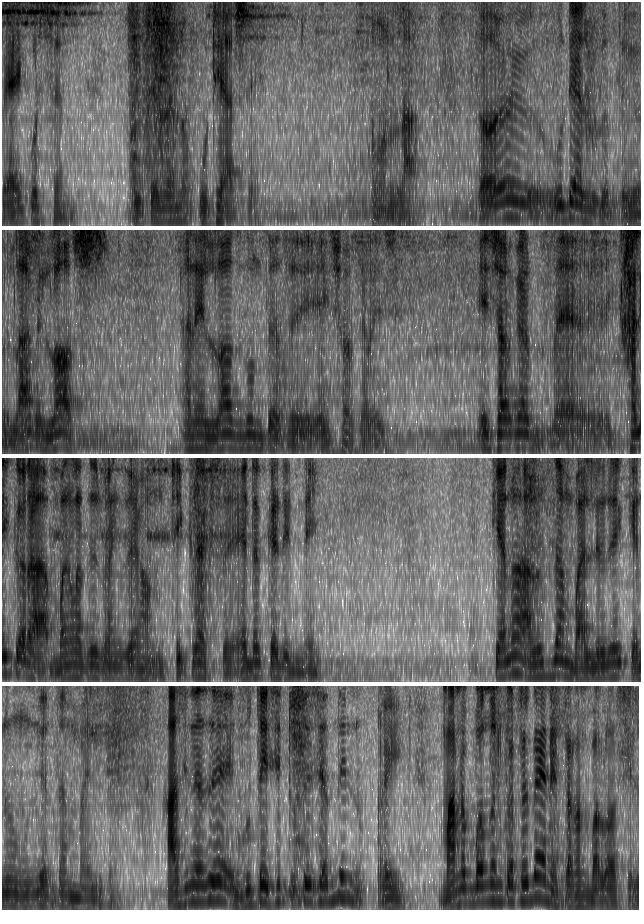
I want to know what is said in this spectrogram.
ব্যয় করছেন, সেটা যেন উঠে আসে। আমার লাভ। তো উঠে আসবে করতে লাভে লস মানে লস গুনতে আছে এই সরকার এসে। এই সরকার খালি করা বাংলাদেশ ব্যাংক যে এখন ঠিক রাখছে, এটার ক্রেডিট নেই। কেন? আলুর দাম বাড়ল রে, কেন? মুগের দাম বাড়ল। হাসিনা যে গুতেছে টুতেছে দিন ওই মানববন্ধন করতে দেয় না তখন ভালো ছিল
